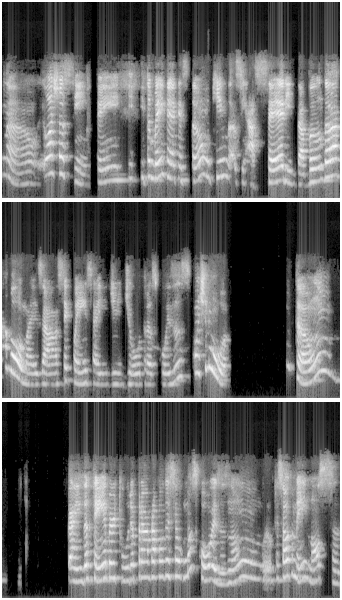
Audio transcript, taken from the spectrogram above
Não, eu acho assim, tem. E, e também tem a questão que, assim, a série da Wanda acabou, mas a sequência aí de, de outras coisas continua. Então, ainda tem abertura para acontecer algumas coisas. Não, o pessoal também, nossa,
